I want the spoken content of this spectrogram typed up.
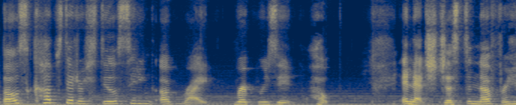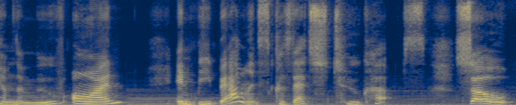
Those cups that are still sitting upright represent hope. And that's just enough for him to move on and be balanced because that's two cups. So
